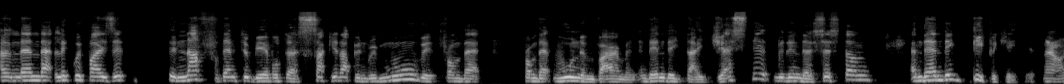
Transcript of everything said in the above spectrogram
And then that liquefies it enough for them to be able to suck it up and remove it from that from that wound environment. And then they digest it within their system and then they defecate it. Now,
